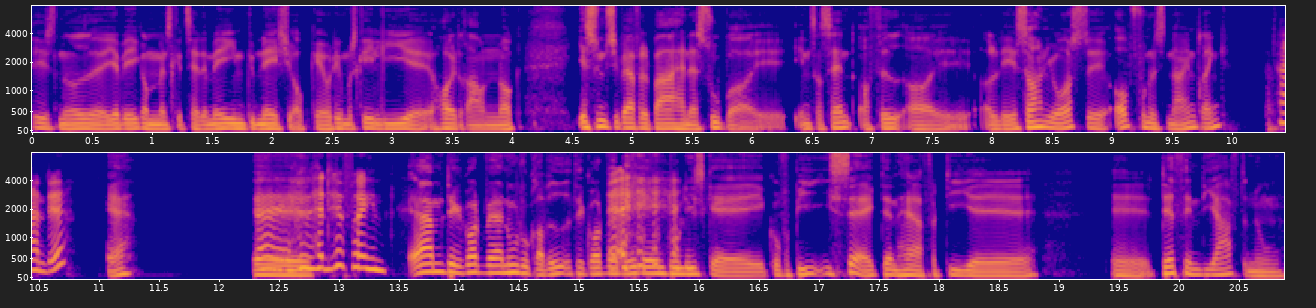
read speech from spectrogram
Det er sådan noget, øh, jeg ved ikke, om man skal tage det med i en gymnasieopgave. Det er måske lige øh, højdragende nok. Jeg synes i hvert fald bare, at han er super øh, interessant og fed at, øh, at læse. Så har han jo også øh, opfundet sin egen drink. Har han det? Ja. Hvad, Øh, hvad er det for en? Ja, men det kan godt være, at nu er du gravid. Det kan godt være, at det ikke er en, du lige skal øh, gå forbi. Især ikke den her, fordi øh, øh, Death in the Afternoon,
